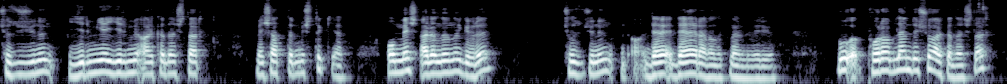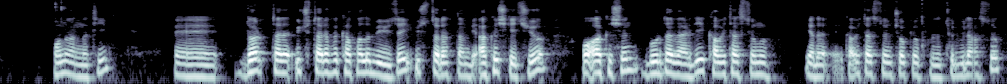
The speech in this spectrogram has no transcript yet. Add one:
çözücünün 20'ye 20 arkadaşlar mesh attırmıştık ya. O mesh aralığına göre çözücünün de- değer aralıklarını veriyor. Bu problem de şu arkadaşlar. Onu anlatayım. Ee, 4 tara 3 tarafı kapalı bir yüzey. Üst taraftan bir akış geçiyor. O akışın burada verdiği kavitasyonu ya da kavitasyon çok yok burada. Türbülans yok.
